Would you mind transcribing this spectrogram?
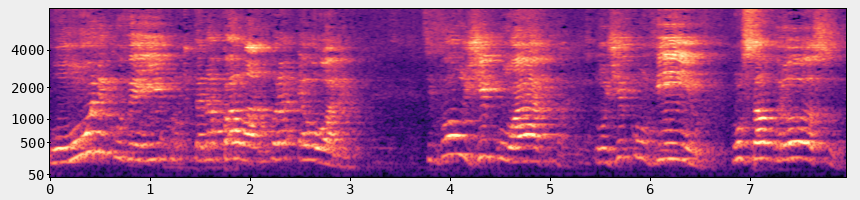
o único veículo que está na palavra é o óleo. Se for ungir com água, ungir com vinho, com sal grosso,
